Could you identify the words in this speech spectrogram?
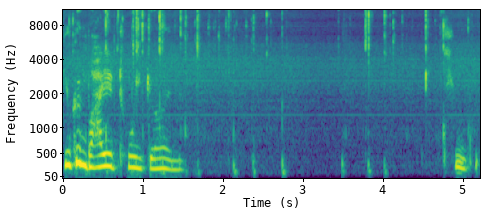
you can buy a toy gun. too good.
